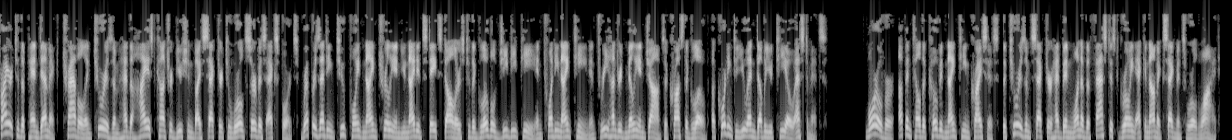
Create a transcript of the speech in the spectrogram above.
Prior to the pandemic, travel and tourism had the highest contribution by sector to world service exports, representing 2.9 trillion United States dollars to the global GDP in 2019 and 300 million jobs across the globe, according to UNWTO estimates. Moreover, up until the COVID-19 crisis, the tourism sector had been one of the fastest growing economic segments worldwide.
